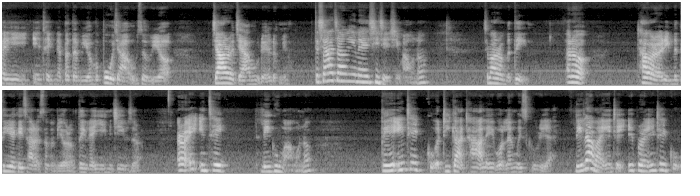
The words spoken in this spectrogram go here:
အဲ့ဒီ intake နဲ့ပတ်သက်ပြီးတော့မပို့ကြဘူးဆိုပြီးတော့ကြားတော့ကြားဘူးတယ်လို့မျိုးတခြားအကြောင်းရင်းလည်းရှိချင်ရှိမှာပေါ့နော်ကျမတော့မသိအဲ့တော့ထားပါတော့ဒီမသိတဲ့ကိစ္စတော့ဆက်မပြောတော့တိတ်လည်းရေးမကြည့်ဘူးဆိုတော့အဲ့တော့အဲ့ intake လေးခုမှာပေါ့နော်ဘယ် intake ကိုအဓိကထားလဲပေါ့ language school တွေကလေးလပိုင်း intake April intake ကို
